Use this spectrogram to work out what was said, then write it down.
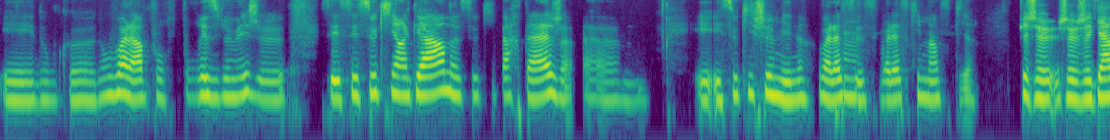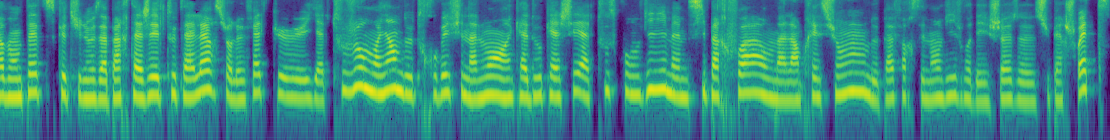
Et donc, donc voilà, pour, pour résumer, c'est ceux qui incarnent, ceux qui partagent et, ceux qui cheminent. Voilà, mm. voilà ce qui m'inspire. Je, je, garde en tête ce que tu nous as partagé tout à l'heure sur le fait qu'il y a toujours moyen de trouver finalement un cadeau caché à tout ce qu'on vit, même si parfois on a l'impression de pas forcément vivre des choses euh, super chouettes.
